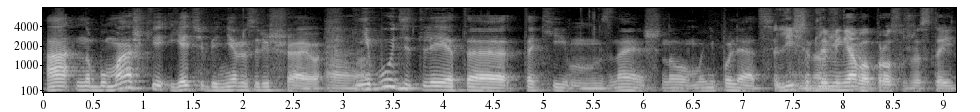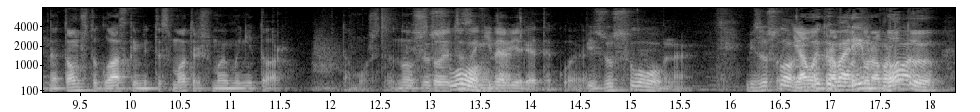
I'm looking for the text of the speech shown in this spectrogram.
а на бумажке я тебе не разрешаю. А... Не будет ли это таким, знаешь, ну, манипуляцией? Лично немножко? для меня вопрос уже стоит на том, что глазками ты смотришь мой монитор потому что, ну, что это за недоверие такое? Безусловно. Безусловно. Я Мы вот говорим работу, про...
